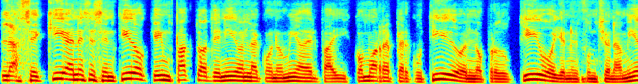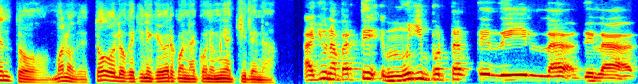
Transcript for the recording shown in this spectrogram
La sequía en ese sentido, ¿qué impacto ha tenido en la economía del país? ¿Cómo ha repercutido en lo productivo y en el funcionamiento, bueno, de todo lo que tiene que ver con la economía chilena? Hay una parte muy importante de, la, de, la,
